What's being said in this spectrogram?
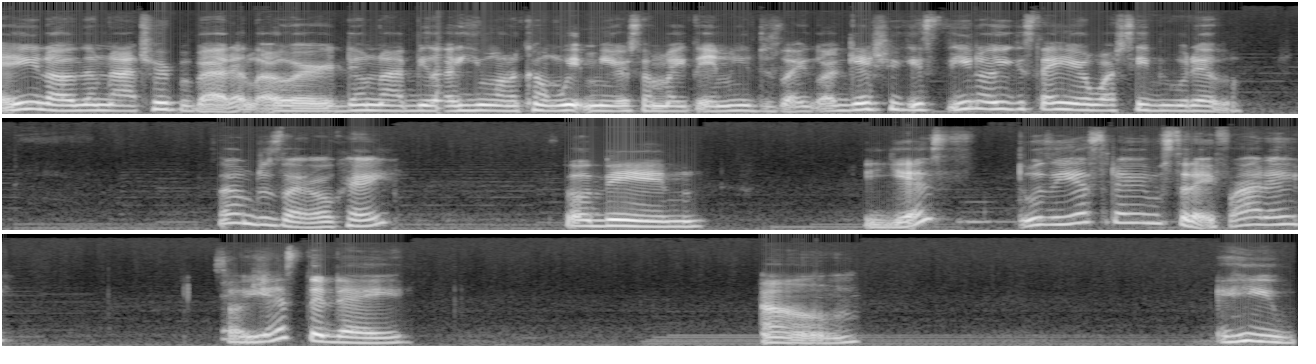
And you know, them not trip about it, like, or them not be like, you want to come with me or something like that. And he just like, I guess you can, you know, you can stay here and watch TV, whatever. So I'm just like, okay. So then, yes, was it yesterday? It was today, Friday. So yesterday, um, he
